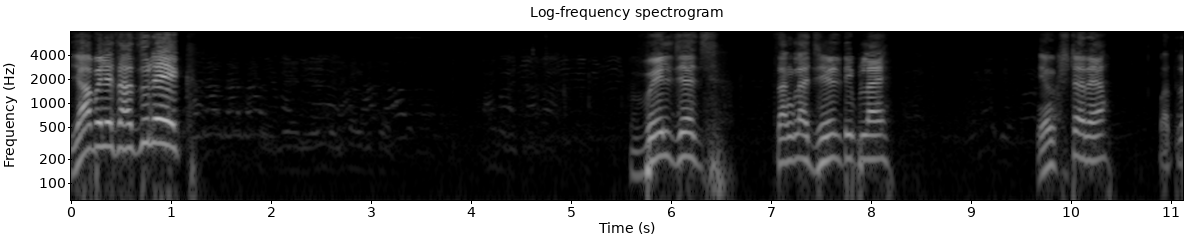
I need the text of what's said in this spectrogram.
या वेळेस अजून एक. वेल जज. चांगला झेल टिपलाय. यंगस्टर आहे. मात्र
